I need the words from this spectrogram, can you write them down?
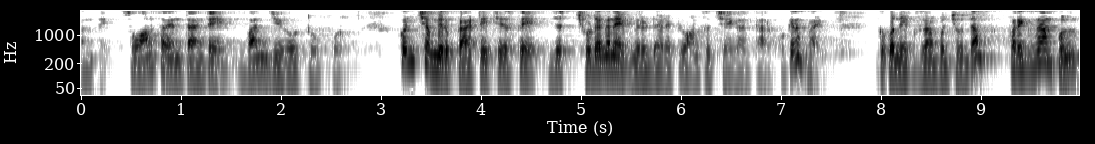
అంతే. సో ఆన్సర్ ఎంత అంటే వన్ జీరో టూ ఫోర్. కొంచెం మీరు ప్రాక్టీస్ చేస్తే జస్ట్ చూడగానే మీరు డైరెక్ట్గా ఆన్సర్ చేయగలుగుతారు. ఓకేనా? రైట్. ఇంకా కొన్ని ఎగ్జాంపుల్ చూద్దాం. For example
